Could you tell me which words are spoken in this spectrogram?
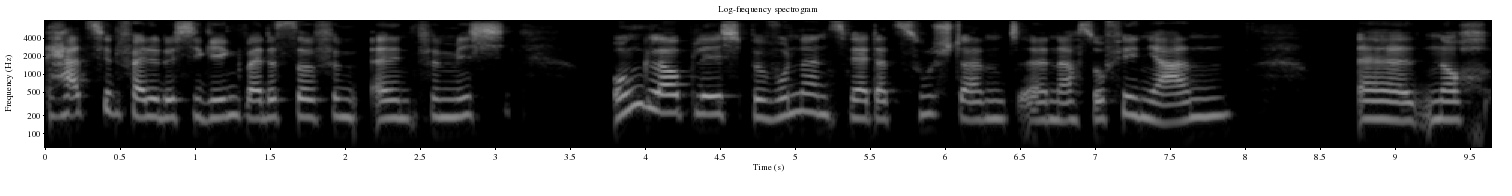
Herzchenpfeile durch die Gegend, weil das so für, äh, für mich unglaublich bewundernswerter Zustand äh, nach so vielen Jahren äh, noch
